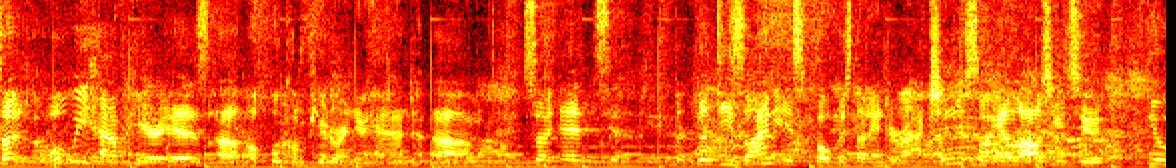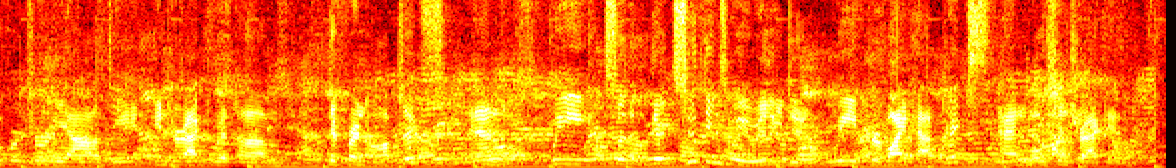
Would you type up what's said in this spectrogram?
So what we have here is a, a full computer in your hand. Um, so it's the, the, design is focused on interaction, so it allows you to feel virtual reality, interact with um, different objects, and we. So there are two things we really do. We provide haptics and motion tracking.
